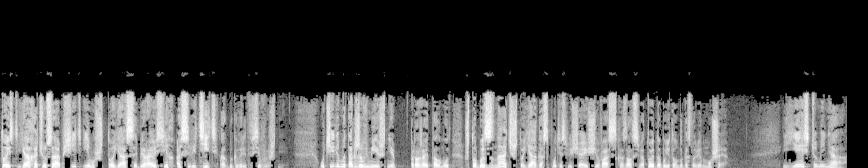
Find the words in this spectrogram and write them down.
То есть, я хочу сообщить им, что я собираюсь их осветить, как бы говорит Всевышний. Учили мы также в Мишне, продолжает Талмуд, чтобы знать, что я, Господь, освящающий вас, сказал святой, да будет он благословен Моше. Есть у меня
